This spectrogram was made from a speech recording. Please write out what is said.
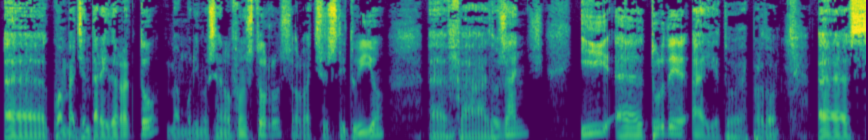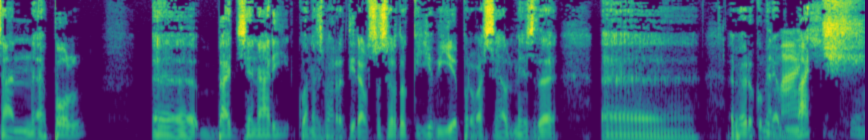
Eh, quan vaig entrar-hi de rector, va morir mossèn Alfons Torros, el vaig substituir jo eh, fa dos anys, i eh, Tour de... Ai, perdó, eh, Sant Pol, eh, vaig anar-hi quan es va retirar el sacerdot que hi havia, però va ser al mes de... Eh, a veure com de era, maig, maig sí.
